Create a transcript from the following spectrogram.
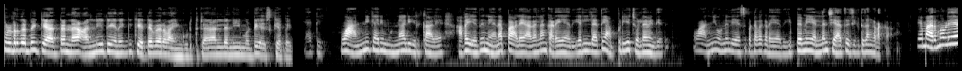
சொல்கிறத போய் கேட்டேன்னா அண்ணிட்ட எனக்கு கெட்ட பேரை வாங்கி கொடுத்துட்டேன். நல்ல நீ மட்டும் எஸ்கேப் ஆகி உன் அன்னிக்காரி முன்னாடி இருக்காளே. அவ எது நினைப்பாளே? அதெல்லாம் கிடையாது. எல்லாத்தையும் அப்படியே சொல்ல வேண்டியது. உன் அண்ணி ஒன்றும் லேசப்பட்டவ கிடையாது. இப்பவுமே எல்லாம் சேர்த்து வச்சுக்கிட்டு தான் கிடக்கா. ஏ மருமவளியே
